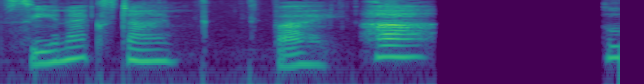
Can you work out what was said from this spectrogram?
See you next time. Bye. Ooh,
